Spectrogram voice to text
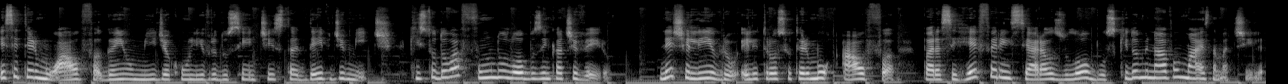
Esse termo alfa ganhou mídia com o livro do cientista David Mitch, que estudou a fundo lobos em cativeiro. Neste livro, ele trouxe o termo alfa para se referenciar aos lobos que dominavam mais na matilha.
